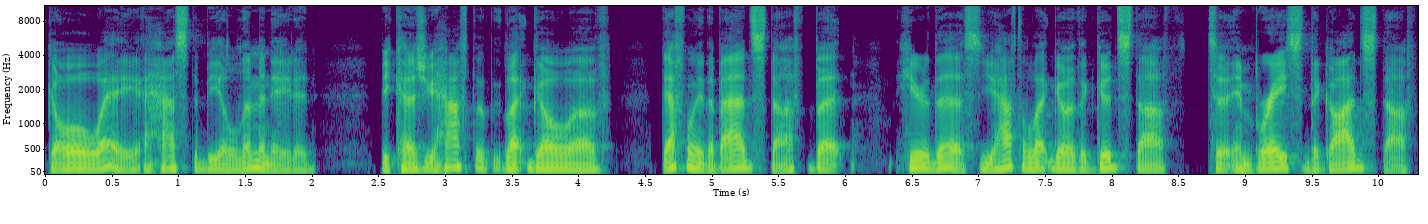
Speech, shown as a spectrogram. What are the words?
go away. It has to be eliminated because you have to let go of definitely the bad stuff, but hear this you have to let go of the good stuff to embrace the God stuff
